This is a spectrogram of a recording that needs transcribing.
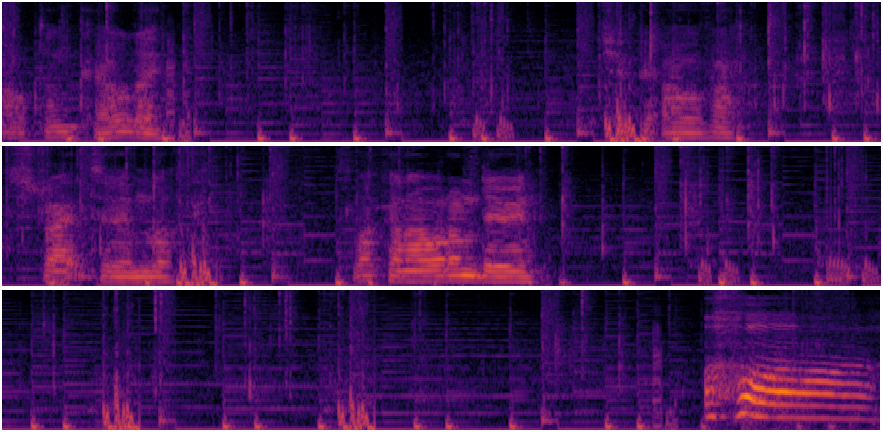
Well done, Coley. Over. Straight to him, look. It's like I know what I'm doing. Oh.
